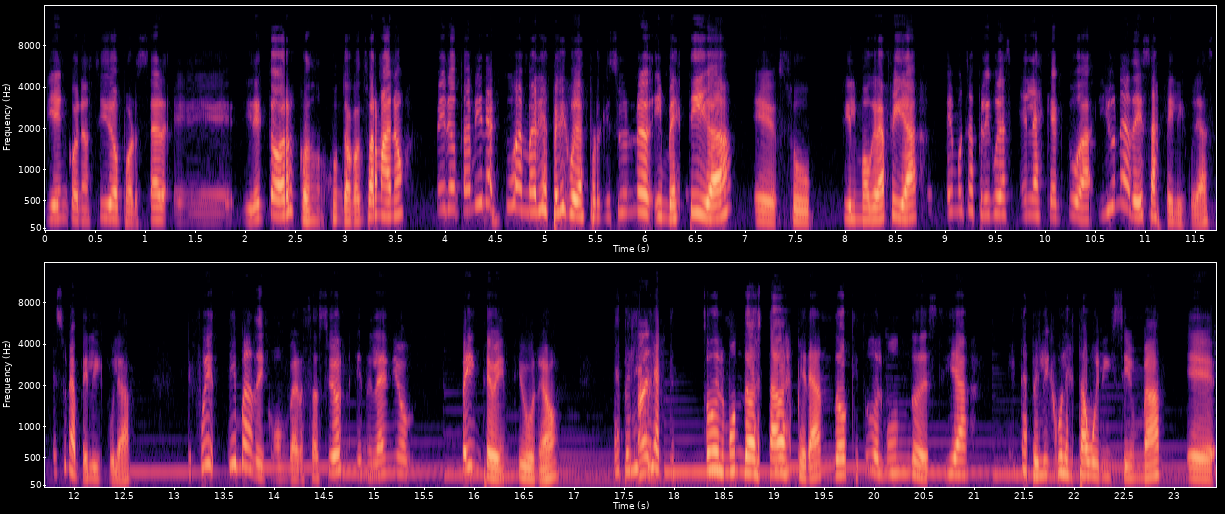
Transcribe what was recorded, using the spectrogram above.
bien conocido por ser eh, director, con- junto con su hermano, pero también actúa en varias películas, porque si uno investiga eh, su filmografía, hay muchas películas en las que actúa y una de esas películas es una película que fue tema de conversación en el año 2021. La película Ay. que todo el mundo estaba esperando, que todo el mundo decía, esta película está buenísima. Eh,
